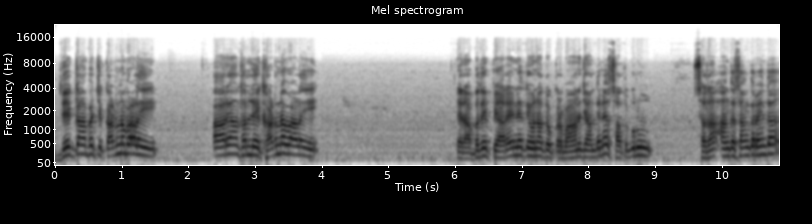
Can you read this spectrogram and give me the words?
ਦੇਗਾਂ ਵਿੱਚ ਕੱਢਣ ਵਾਲੇ, ਆਰਿਆਂ ਥੱਲੇ ਖੜਨ ਵਾਲੇ, ਇਹ ਰੱਬ ਦੇ ਪਿਆਰੇ ਨੇ ਤੇ ਉਹਨਾਂ ਤੋਂ ਕੁਰਬਾਨ ਜਾਂਦੇ ਨੇ। ਸਤਿਗੁਰੂ ਸਦਾ ਅੰਗ ਸੰਗ ਰਹਿੰਦਾ।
